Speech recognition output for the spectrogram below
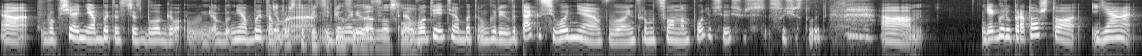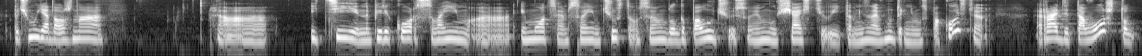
А, вообще не об этом сейчас было не об- этом. Я просто а, прицепился за одно слово. Вот я тебе об этом говорю. Вот так сегодня в информационном поле все существует. А, Я говорю про то, что я почему я должна а, идти наперекор своим а, эмоциям, своим чувствам, своему благополучию, своему счастью и там, не знаю, внутреннему спокойствию ради того, что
